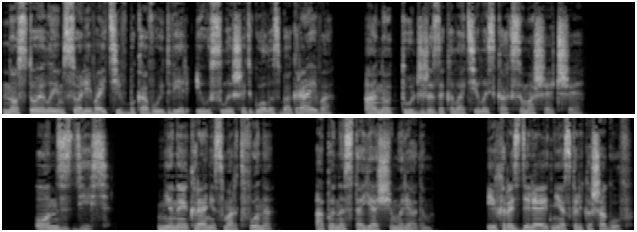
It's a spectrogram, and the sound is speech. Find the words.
Но стоило им с Олей войти в боковую дверь и услышать голос Баграева, оно тут же заколотилось, как сумасшедшее. Он здесь. Не на экране смартфона, а по-настоящему рядом. Их разделяет несколько шагов.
